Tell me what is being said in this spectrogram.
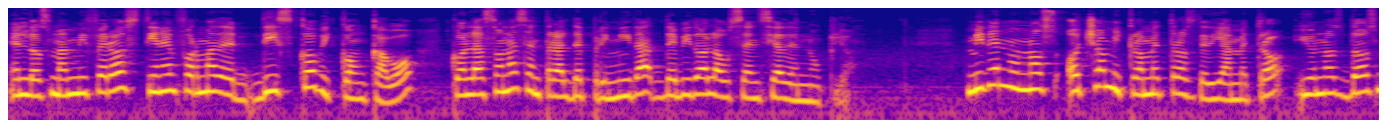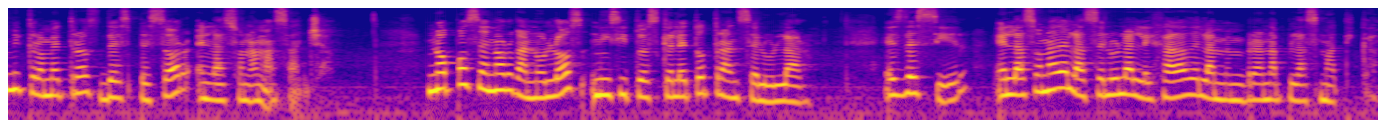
En los mamíferos tienen forma de disco bicóncavo, con la zona central deprimida debido a la ausencia de núcleo. Miden unos 8 micrómetros de diámetro y unos 2 micrómetros de espesor en la zona más ancha. No poseen organulos ni citoesqueleto transcelular, es decir, en la zona de la célula alejada de la membrana plasmática.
